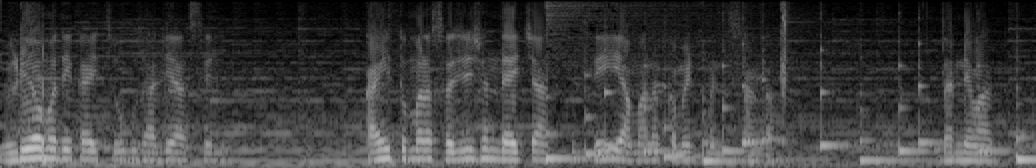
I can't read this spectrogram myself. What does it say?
व्हिडिओमध्ये काही चूक झाली असेल काही तुम्हाला सजेशन द्यायचे असतील तेही आम्हाला कमेंटमध्ये सांगा. धन्यवाद.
